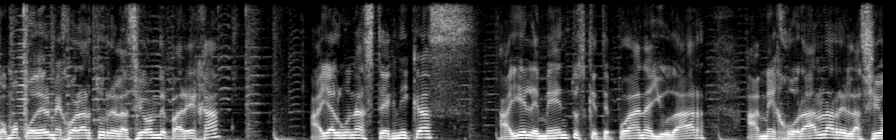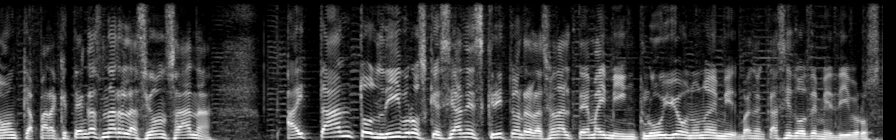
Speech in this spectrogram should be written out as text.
¿Cómo poder mejorar tu relación de pareja? Hay algunas técnicas, hay elementos que te puedan ayudar a mejorar la relación que- para que tengas una relación sana. Hay tantos libros que se han escrito en relación al tema y me incluyo en uno de mis, bueno, en casi dos de mis libros.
